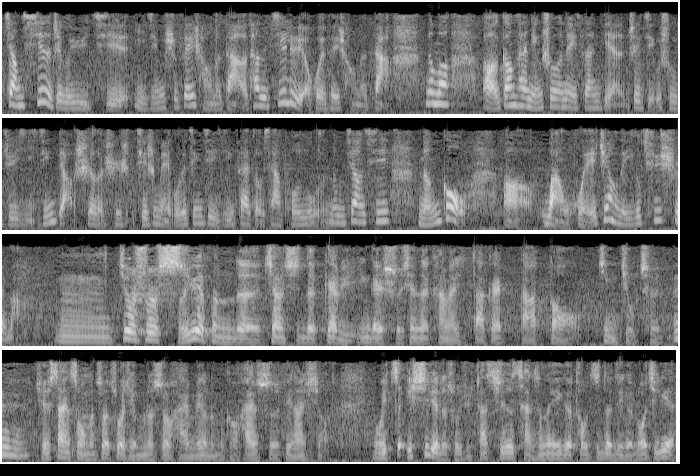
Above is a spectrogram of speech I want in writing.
降息的这个预期已经是非常的大了，它的几率也会非常的大。那么呃刚才您说的那三点，这几个数据已经表示了，其实其实美国的经济已经在走下坡路了。那么降息能够呃挽回这样的一个趋势吗？嗯，就是十月份的降息的概率，应该是现在看来大概达到近九成。嗯，其实上一次我们做做节目的时候还没有那么高，还是非常小的。因为这一系列的数据，它其实产生了一个投资的这个逻辑链。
